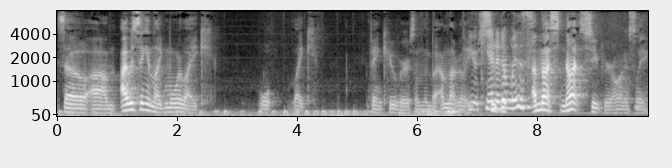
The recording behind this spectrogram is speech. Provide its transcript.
So um, I was thinking like more like, like Vancouver or something, but I'm not really. You a Canada super- whiz? I'm not not super honestly.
